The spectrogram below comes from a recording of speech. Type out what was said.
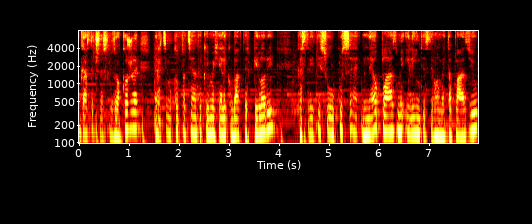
gastrične sluzokože, recimo kod pacijenata koji imaju helikobakter pylori, gastritis ulkuse, neoplazme ili intestinalnu metaplaziju,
